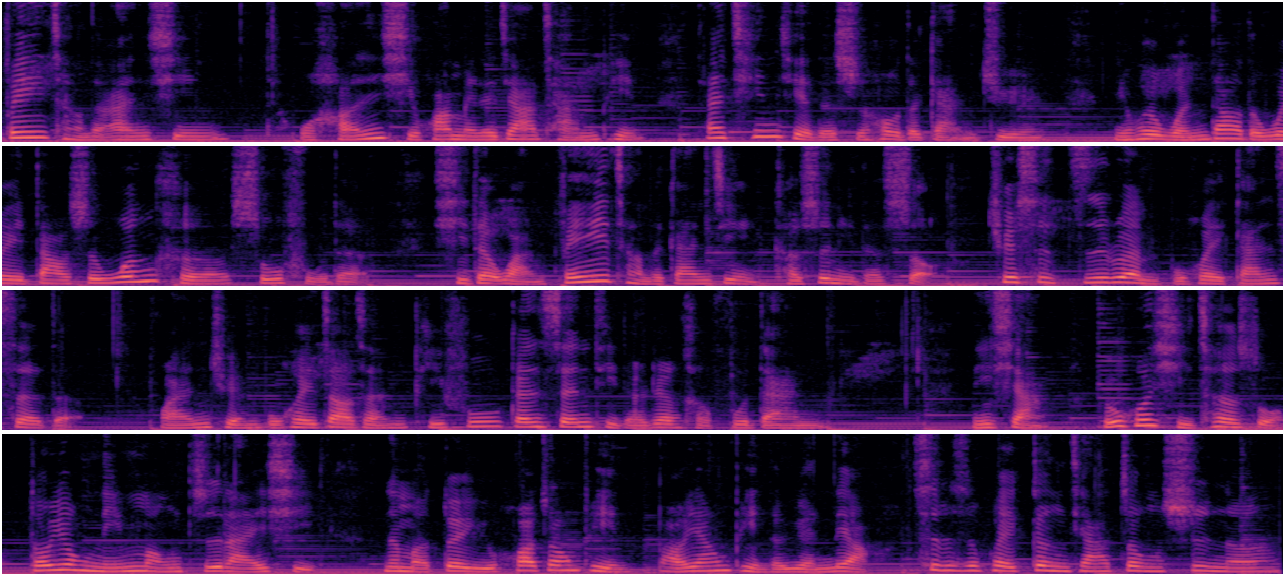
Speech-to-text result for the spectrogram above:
非常的安心。我很喜欢美乐家产品在清洁的时候的感觉，你会闻到的味道是温和舒服的，洗的碗非常的干净，可是你的手却是滋润不会干涩的，完全不会造成皮肤跟身体的任何负担。你想？如果洗厕所都用柠檬汁来洗，那么对于化妆品、保养品的原料，是不是会更加重视呢？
